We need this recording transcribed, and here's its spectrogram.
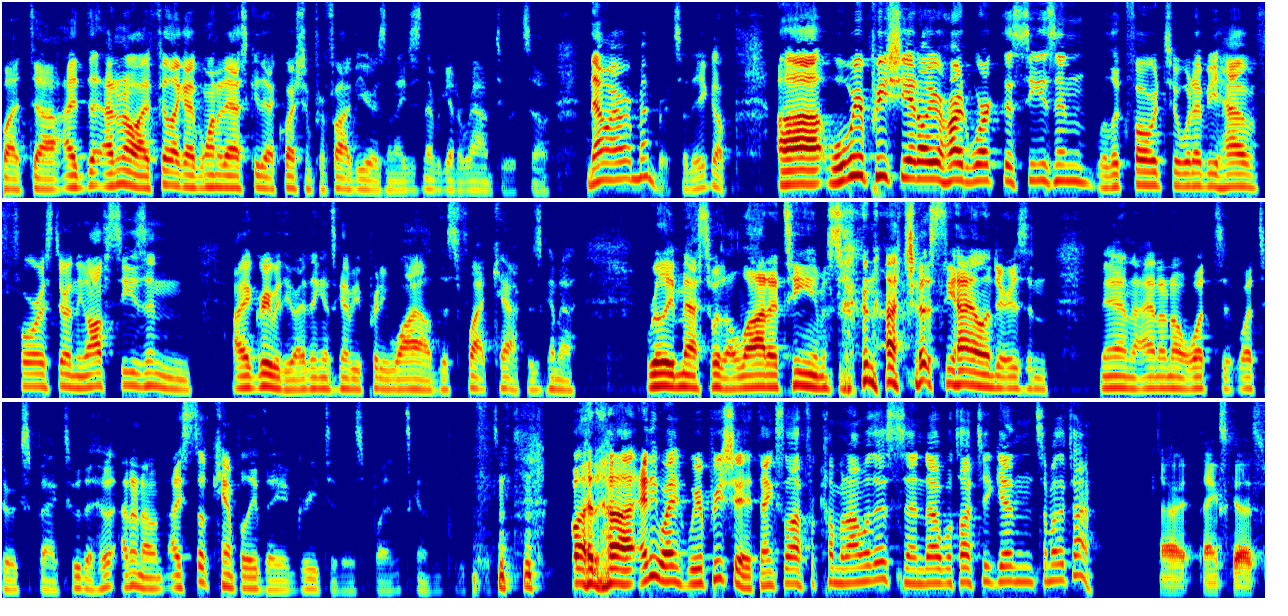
but uh, I I don't know. I feel like I've wanted to ask you that question for five years and I just never get around to it. So now I remember it. So there you go. Uh, well, we appreciate all your hard work this season. We look forward to whatever you have for us during the off season. I agree with you. I think it's going to be pretty wild. This flat cap is going to really mess with a lot of teams, not just the Islanders. And man, I don't know what to, what to expect. Who the hell I don't know. I still can't believe they agreed to this, but it's going to be pretty crazy. but uh, anyway, we appreciate it. Thanks a lot for coming on with us, and uh, we'll talk to you again some other time. All right, thanks, guys.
